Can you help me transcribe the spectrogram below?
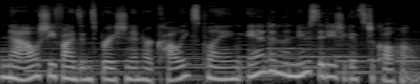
Now she finds inspiration in her colleagues playing and in the new city she gets to call home.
